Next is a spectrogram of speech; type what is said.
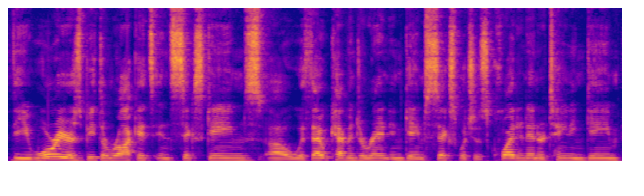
The Warriors beat the Rockets in six games uh, without Kevin Durant in game six, which is quite an entertaining game.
